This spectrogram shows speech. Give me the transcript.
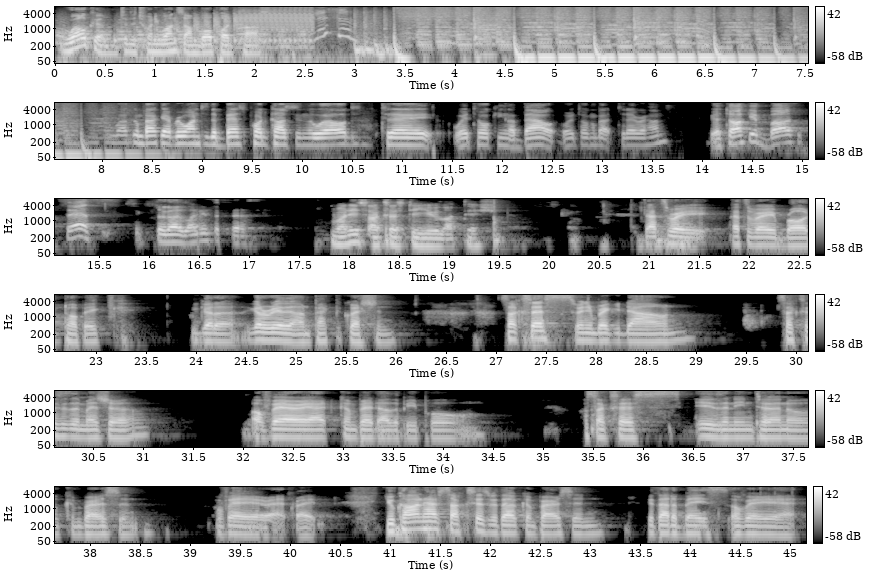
Welcome to the 21 Sunball podcast. Welcome back, everyone, to the best podcast in the world. Today, we're talking about what are we talking about today, Rehan? We're talking about success. So, guys, what is success? What is success to you, Laktish? That's very that's a very broad topic. You gotta you gotta really unpack the question. Success, when you break it down, success is a measure of where you're at compared to other people. Success is an internal comparison of where you're at, right? You can't have success without comparison, without a base of where you're at.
